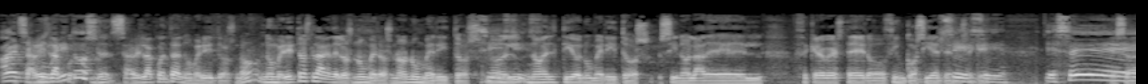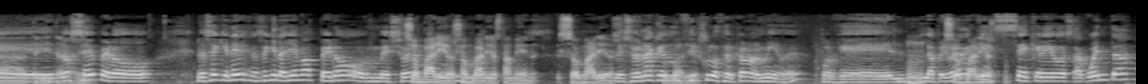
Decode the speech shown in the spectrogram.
a ver, ¿Sabéis la, numeritos. cu- ¿Sabéis la cuenta de numeritos, no? Numeritos la de los números, no numeritos. Sí, no, el, sí, no sí. el tío numeritos, sino la del. Creo que es 0, 5, 7, Sí, no sé sí. qué. Ese. No sé, también. pero. No sé quién es, no sé quién la lleva, pero me suena. Son varios, son varios también. Son varios. Me suena que es un varios. círculo cercano al mío, ¿eh? Porque el- Mm, la primera vez varios. que se creó esa cuenta,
